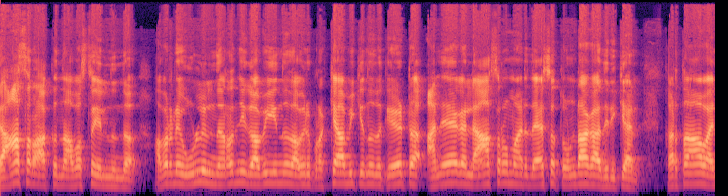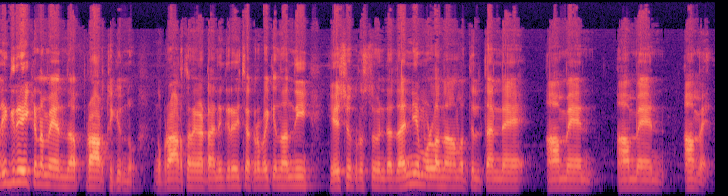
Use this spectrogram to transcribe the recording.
ലാസറാക്കുന്ന അവസ്ഥയിൽ നിന്ന് അവരുടെ ഉള്ളിൽ നിറഞ്ഞു കവിയുന്നത് അവർ പ്രഖ്യാപിക്കുന്നത് കേട്ട് അനേക ലാസറുമാർ ദേശത്തുണ്ടാകാതിരിക്കാൻ കർത്താവ് അനുഗ്രഹിക്കണമേ എന്ന് പ്രാർത്ഥിക്കുന്നു. പ്രാർത്ഥന കേട്ട് അനുഗ്രഹിച്ച കൃപയ്ക്ക് നന്ദി. യേശു ക്രിസ്തുവിന്റെ ധന്യമുള്ള നാമത്തിൽ തന്നെ ആമേൻ ആമേൻ ആമേൻ.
